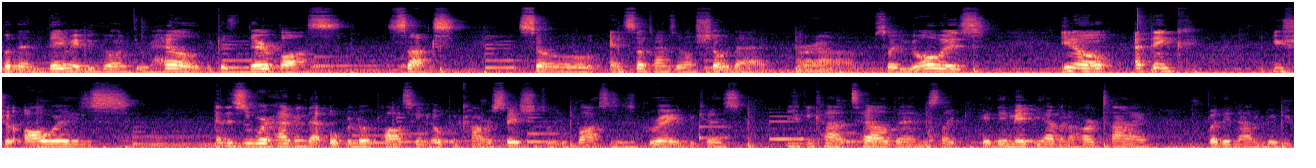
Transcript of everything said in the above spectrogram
but then they may be going through hell because their boss sucks. So, and sometimes they don't show that. Right. Um, so you always, you know, I think you should always, and this is where having that open door policy and open conversations with your bosses is great because you can kind of tell then it's like, hey, they may be having a hard time, but they're not maybe,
